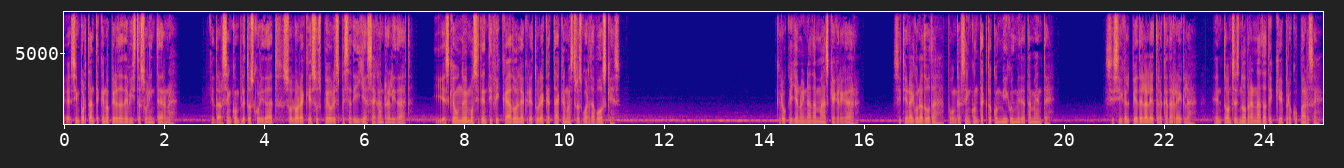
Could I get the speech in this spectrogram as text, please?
Es importante que no pierda de vista su linterna. Quedarse en completa oscuridad solo hará que sus peores pesadillas se hagan realidad, y es que aún no hemos identificado a la criatura que ataca nuestros guardabosques. Creo que ya no hay nada más que agregar. Si tiene alguna duda, póngase en contacto conmigo inmediatamente. Si sigue al pie de la letra cada regla, entonces no habrá nada de qué preocuparse.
